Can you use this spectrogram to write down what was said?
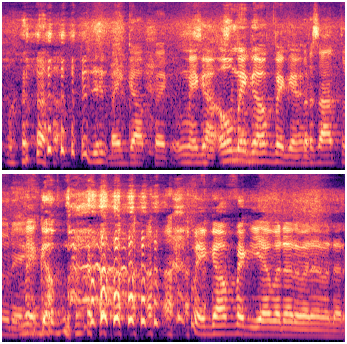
Mega pack. Mega oh mega pack ya. bersatu deh. Mega mega pack ya benar benar benar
